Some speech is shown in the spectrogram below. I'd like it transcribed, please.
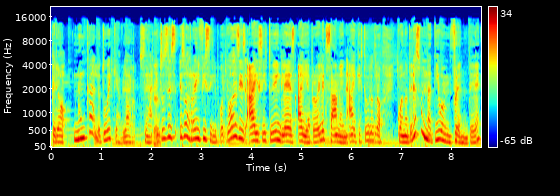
pero nunca lo tuve que hablar. O sea, Claro. entonces eso es re difícil, porque vos decís, ay, sí, estudié inglés, ay, aprobé el examen, ay, que esto y lo otro. Cuando tenés un nativo enfrente,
